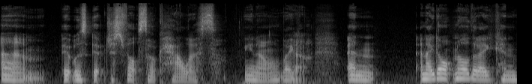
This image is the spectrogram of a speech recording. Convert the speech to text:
um, it was it just felt so callous, you know, like, Yeah. and and I don't know that I can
